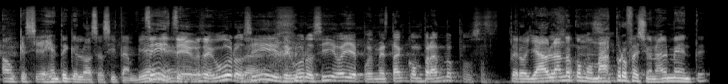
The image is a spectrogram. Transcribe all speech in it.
aunque sí hay gente que lo hace así también. Sí, ¿eh? seguro, sí, seguro, sí. Oye, pues me están comprando, pues... Pero ya hablando como más profesionalmente,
